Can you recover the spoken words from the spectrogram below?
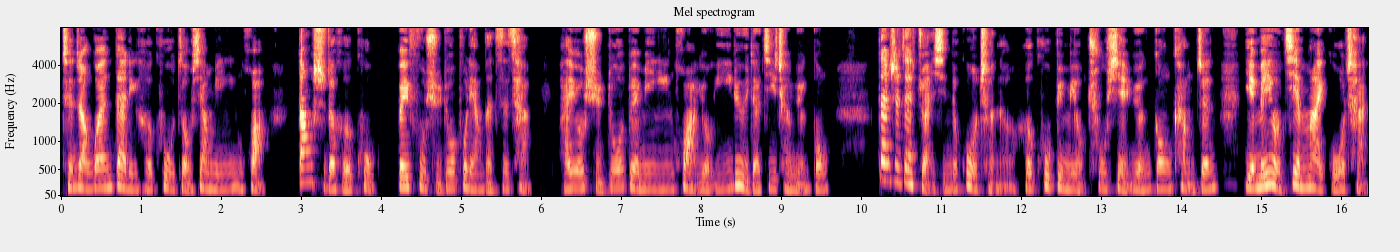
陈长官带领合库走向民营化，当时的合库背负许多不良的资产。还有许多对民营化有疑虑的基层员工，但是在转型的过程呢，合库并没有出现员工抗争，也没有贱卖国产，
